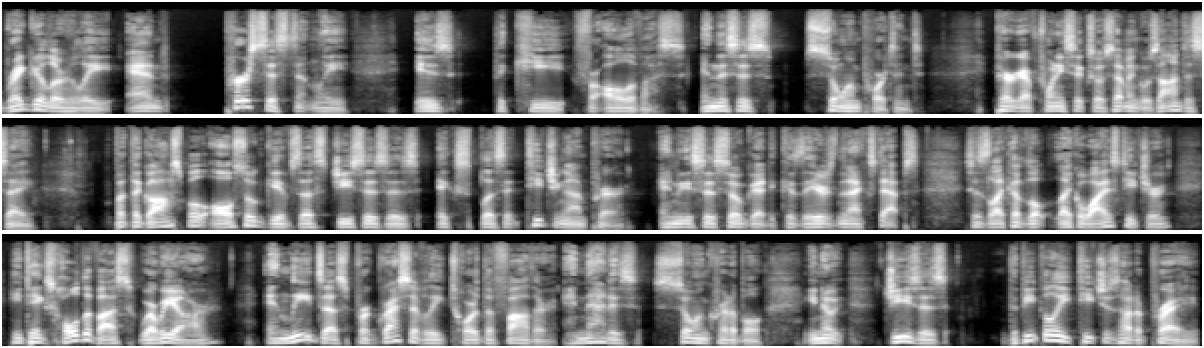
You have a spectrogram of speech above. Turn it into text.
regularly and persistently is the key for all of us. And this is so important. Paragraph 2607 goes on to say, but the gospel also gives us Jesus' explicit teaching on prayer. And this is so good because here's the next steps. It says, like a, like a wise teacher, he takes hold of us where we are and leads us progressively toward the Father. And that is so incredible. You know, Jesus the people he teaches how to pray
